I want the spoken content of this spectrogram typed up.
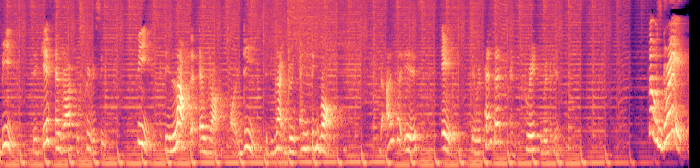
B. They gave Ezra his privacy. C. They laughed at Ezra. Or D. They denied doing anything wrong. The answer is A. They repented and prayed with him. That was great!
